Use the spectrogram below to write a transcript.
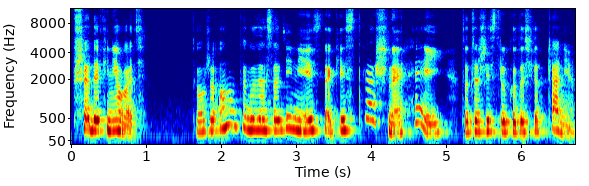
przedefiniować to, że ono tak w zasadzie nie jest takie straszne. Hej, to też jest tylko doświadczanie.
